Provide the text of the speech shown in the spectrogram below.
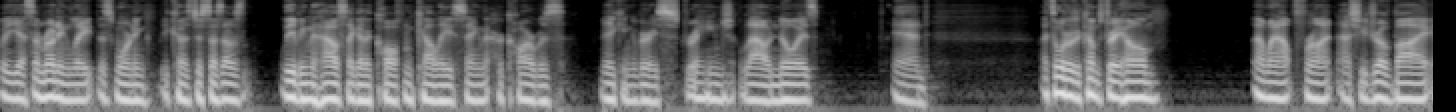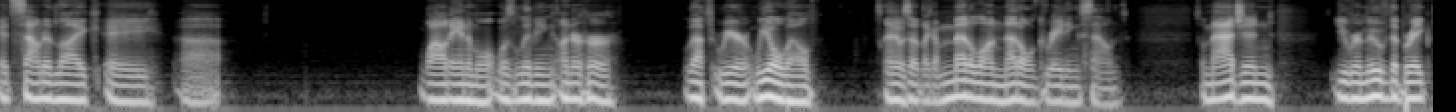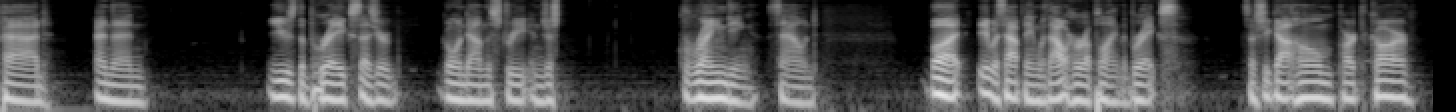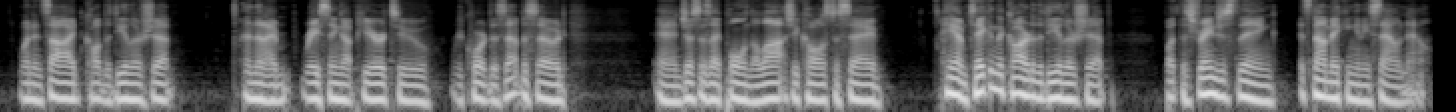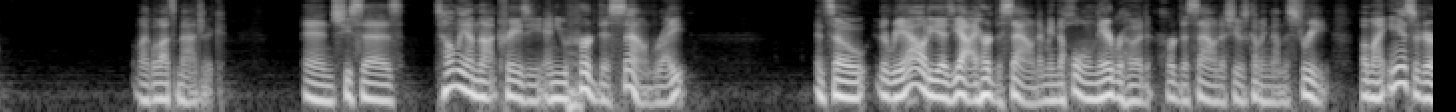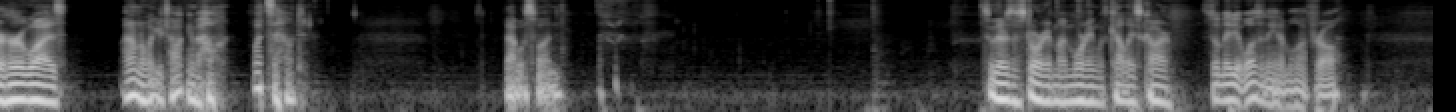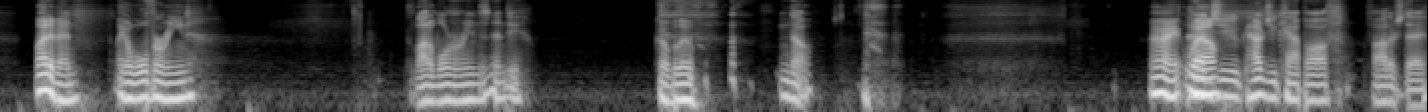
Well, yes, I'm running late this morning because just as I was leaving the house, I got a call from Kelly saying that her car was making a very strange, loud noise. And I told her to come straight home. I went out front as she drove by. It sounded like a uh, wild animal was living under her left rear wheel well. And it was a, like a metal on metal grating sound. So imagine you remove the brake pad and then use the brakes as you're going down the street and just grinding sound. But it was happening without her applying the brakes. So she got home, parked the car, went inside, called the dealership, and then I'm racing up here to record this episode. And just as I pull in the lot, she calls to say, Hey, I'm taking the car to the dealership, but the strangest thing, it's not making any sound now. I'm like, Well, that's magic. And she says, Tell me I'm not crazy. And you heard this sound, right? And so the reality is, yeah, I heard the sound. I mean, the whole neighborhood heard the sound as she was coming down the street. But my answer to her was, I don't know what you're talking about. What sound? That was fun. so there's a story of my morning with Kelly's car. So maybe it was an animal after all. Might have been like a Wolverine. A lot of Wolverines in Indy. Go blue. No. All right. How Well, did you how did you cap off Father's Day?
